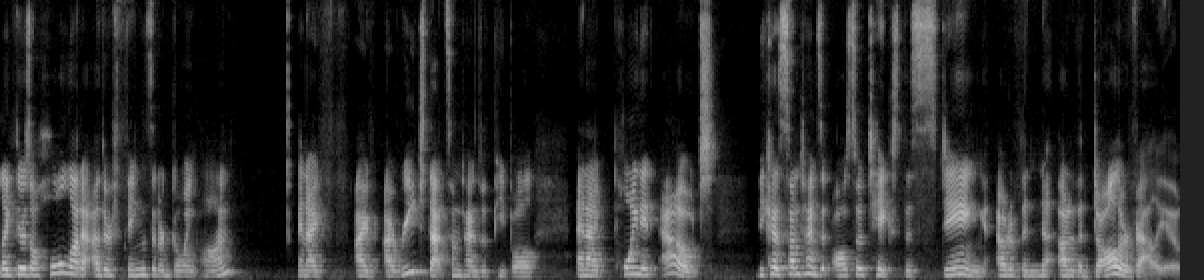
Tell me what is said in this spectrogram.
like there's a whole lot of other things that are going on. And I I, I reach that sometimes with people and I point it out because sometimes it also takes the sting out of the out of the dollar value.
